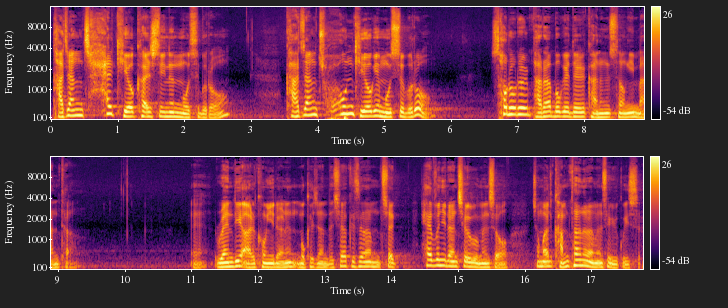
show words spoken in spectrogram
가장 잘 기억할 수 있는 모습으로 가장 좋은 기억의 모습으로 서로를 바라보게 될 가능성이 많다. 예, 랜디 알콩이라는 목회자인데 제가 그 사람 책 헤븐이라는 책을 보면서 정말 감탄을 하면서 읽고 있어요.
